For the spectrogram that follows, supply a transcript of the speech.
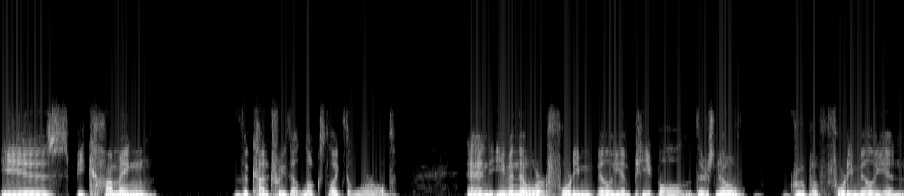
is becoming the country that looks like the world. And even though we're 40 million people, there's no group of 40 million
